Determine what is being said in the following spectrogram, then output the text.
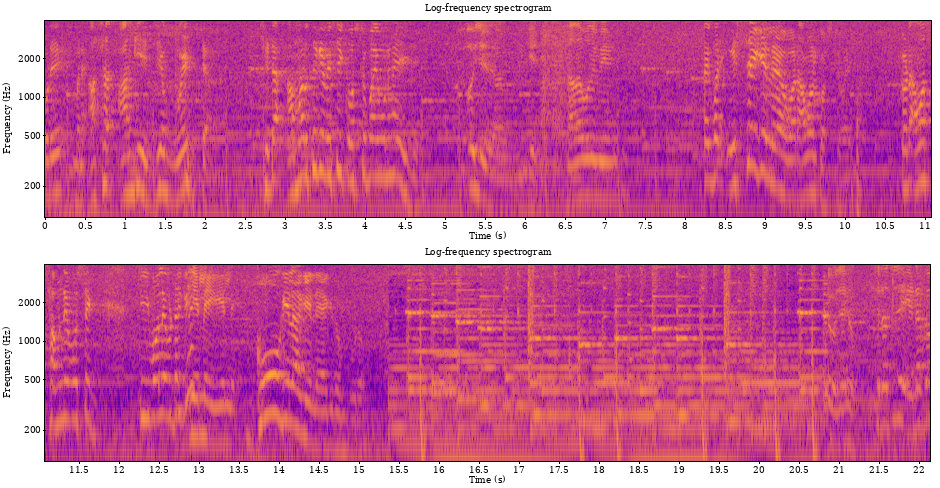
পরে মানে আসার আগে যে ওয়েটটা সেটা আমার থেকে বেশি কষ্ট পায় মনে হয় এই যে। ওই যে ইয়ে, দাদা বলি একবার এসে গেলে আবার আমার কষ্ট হয়। কারণ আমার সামনে বসে কি বলে ওটাকে? গেলে গেলে। গো গেলা গেলে একদম পুরো। যাই হোক সেটা হচ্ছে এটা তো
